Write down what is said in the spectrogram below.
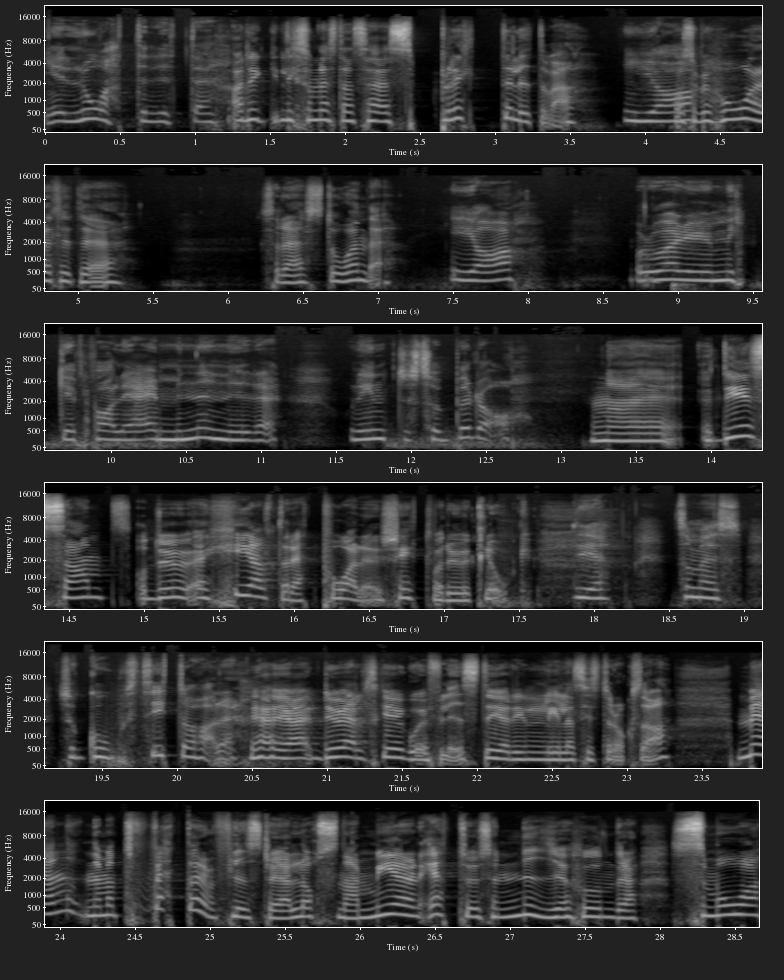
det låter lite. Ja, det är liksom nästan så här sprätter lite va? Ja, Och så blir håret lite sådär stående. ja. Och då är det ju mycket farliga ämnen i det. Och det är inte så bra. Nej, det är sant och du är helt rätt på det. Shit vad du är klok. Det som är så gosigt att ha det. Ja, ja, du älskar ju att gå i flis, det gör din lilla syster också. Men när man tvättar en fleecetröja lossnar mer än 1900 små,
